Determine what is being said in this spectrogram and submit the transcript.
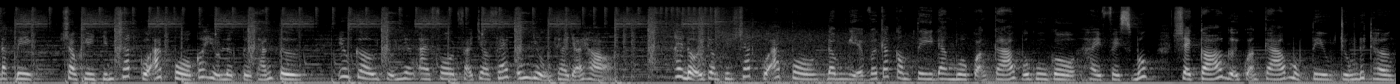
Đặc biệt, sau khi chính sách của Apple có hiệu lực từ tháng 4, yêu cầu chủ nhân iPhone phải cho phép ứng dụng theo dõi họ. Thay đổi trong chính sách của Apple đồng nghĩa với các công ty đang mua quảng cáo của Google hay Facebook sẽ có gửi quảng cáo mục tiêu trúng đích hơn.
